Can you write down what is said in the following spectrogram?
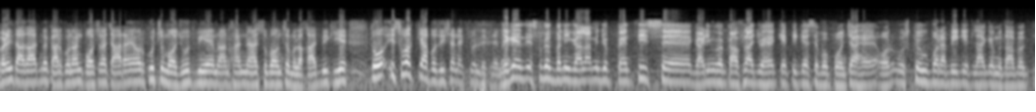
بڑی تعداد میں کارکنان پہنچنا چاہ رہے ہیں اور کچھ موجود بھی ہیں۔ عمران خان نے آج صبح ان سے ملاقات بھی کیے تو اس وقت کیا پوزیشن ایکچوئل دیکھنے میں دیکھیں، اس وقت بنی گالا میں جو پینتیس گاڑیوں کا قافلہ جو ہے کے پی کے سے وہ پہنچا ہے اور اس کے اوپر ابھی کی اطلاع کے مطابق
